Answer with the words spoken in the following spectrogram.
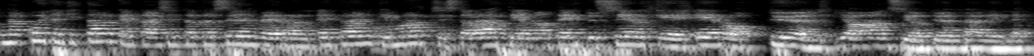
mä kuitenkin tarkentaisin tätä sen verran, että ainakin Marksista lähtien on tehty selkeä ero työn ja ansiotyön välille.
